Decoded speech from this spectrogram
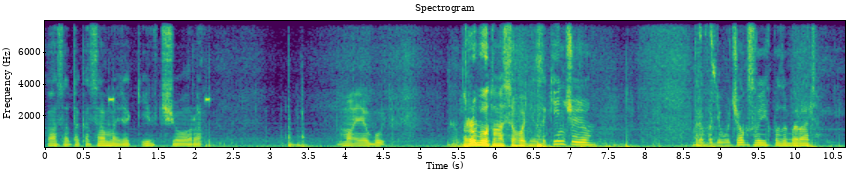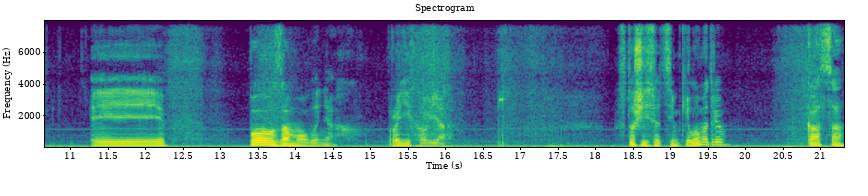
каса така сама, як і вчора. Має бути. Роботу на сьогодні закінчую. Треба дівочок своїх позабирати. І по замовленнях. Проїхав я 167 кілометрів. Каса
